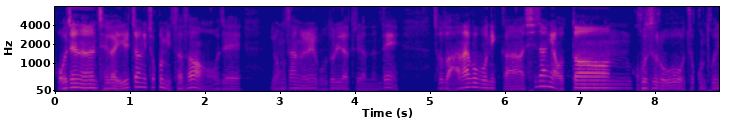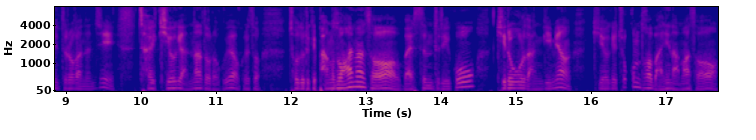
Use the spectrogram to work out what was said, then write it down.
어제는 제가 일정이 조금 있어서 어제 영상을 못 올려드렸는데 저도 안 하고 보니까 시장에 어떤 곳으로 조금 돈이 들어갔는지 잘 기억이 안 나더라고요. 그래서 저도 이렇게 방송하면서 말씀드리고 기록으로 남기면 기억에 조금 더 많이 남아서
